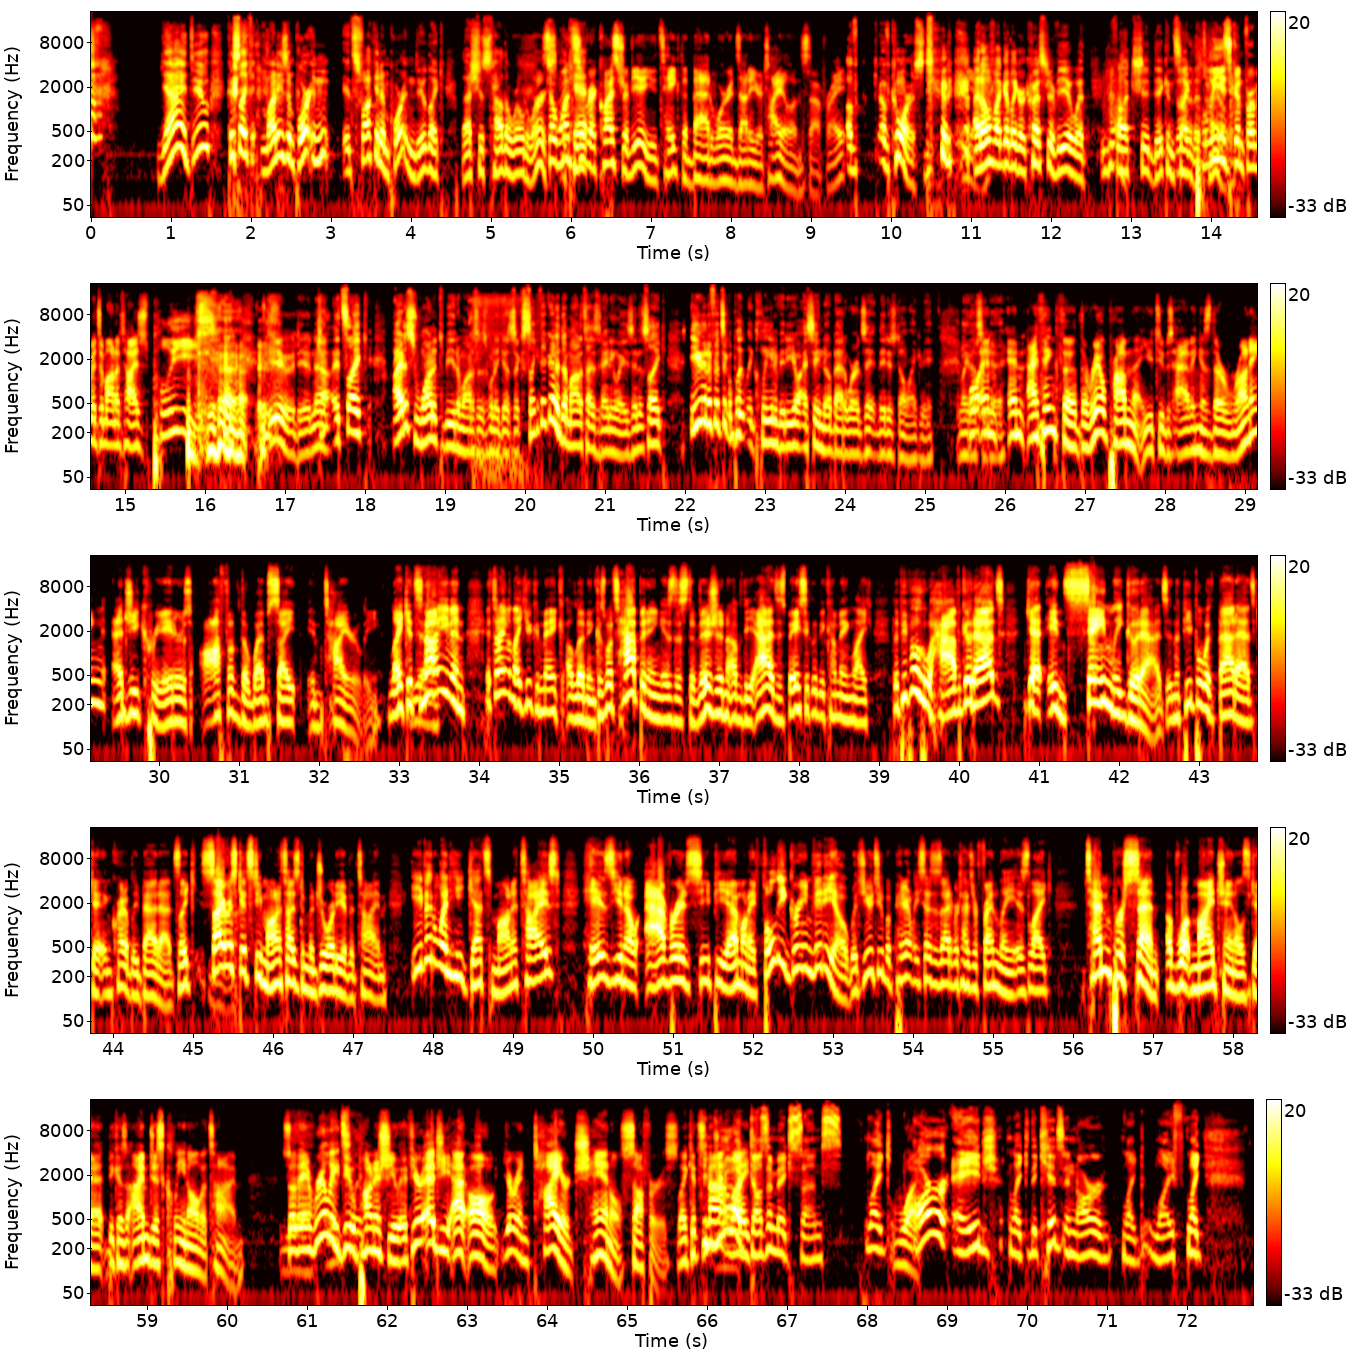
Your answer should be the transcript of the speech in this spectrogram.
yeah, I do. Cause like money's important. It's fucking important, dude. Like that's just how the world works. So once you request review, you take the bad words out of your title and stuff, right? of of course, dude. Yeah. I don't fucking like request review with fuck shit dick inside like, of the please title. confirm it demonetized, please. Ew, dude. No, it's like I just want it to be demonetized when it goes. Like, it's like they're gonna demonetize it anyways, and it's like even if it's a completely clean video, I say no bad words. They, they just don't like me. I'm like, well, that's and okay. and I think the the real problem that YouTube's having is they're running edgy creators off of the website entirely. Like it's Yeah. not even it's not even like you can make a living because what's happening is this division of the ads is basically becoming like the people who have good ads get insanely good ads and the people with bad ads get incredibly bad ads. Like Cyrus gets demonetized a majority of the time. Even when he gets monetized, his, you know, average CPM on a fully green video, which YouTube apparently says is advertiser friendly, is like 10% of what my channels get because I'm just clean all the time. So they really do like- punish you. If you're edgy at all, your entire channel suffers. Like it's Dude, not you know like what doesn't make sense? Like What? our age, like the kids in our like life, like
